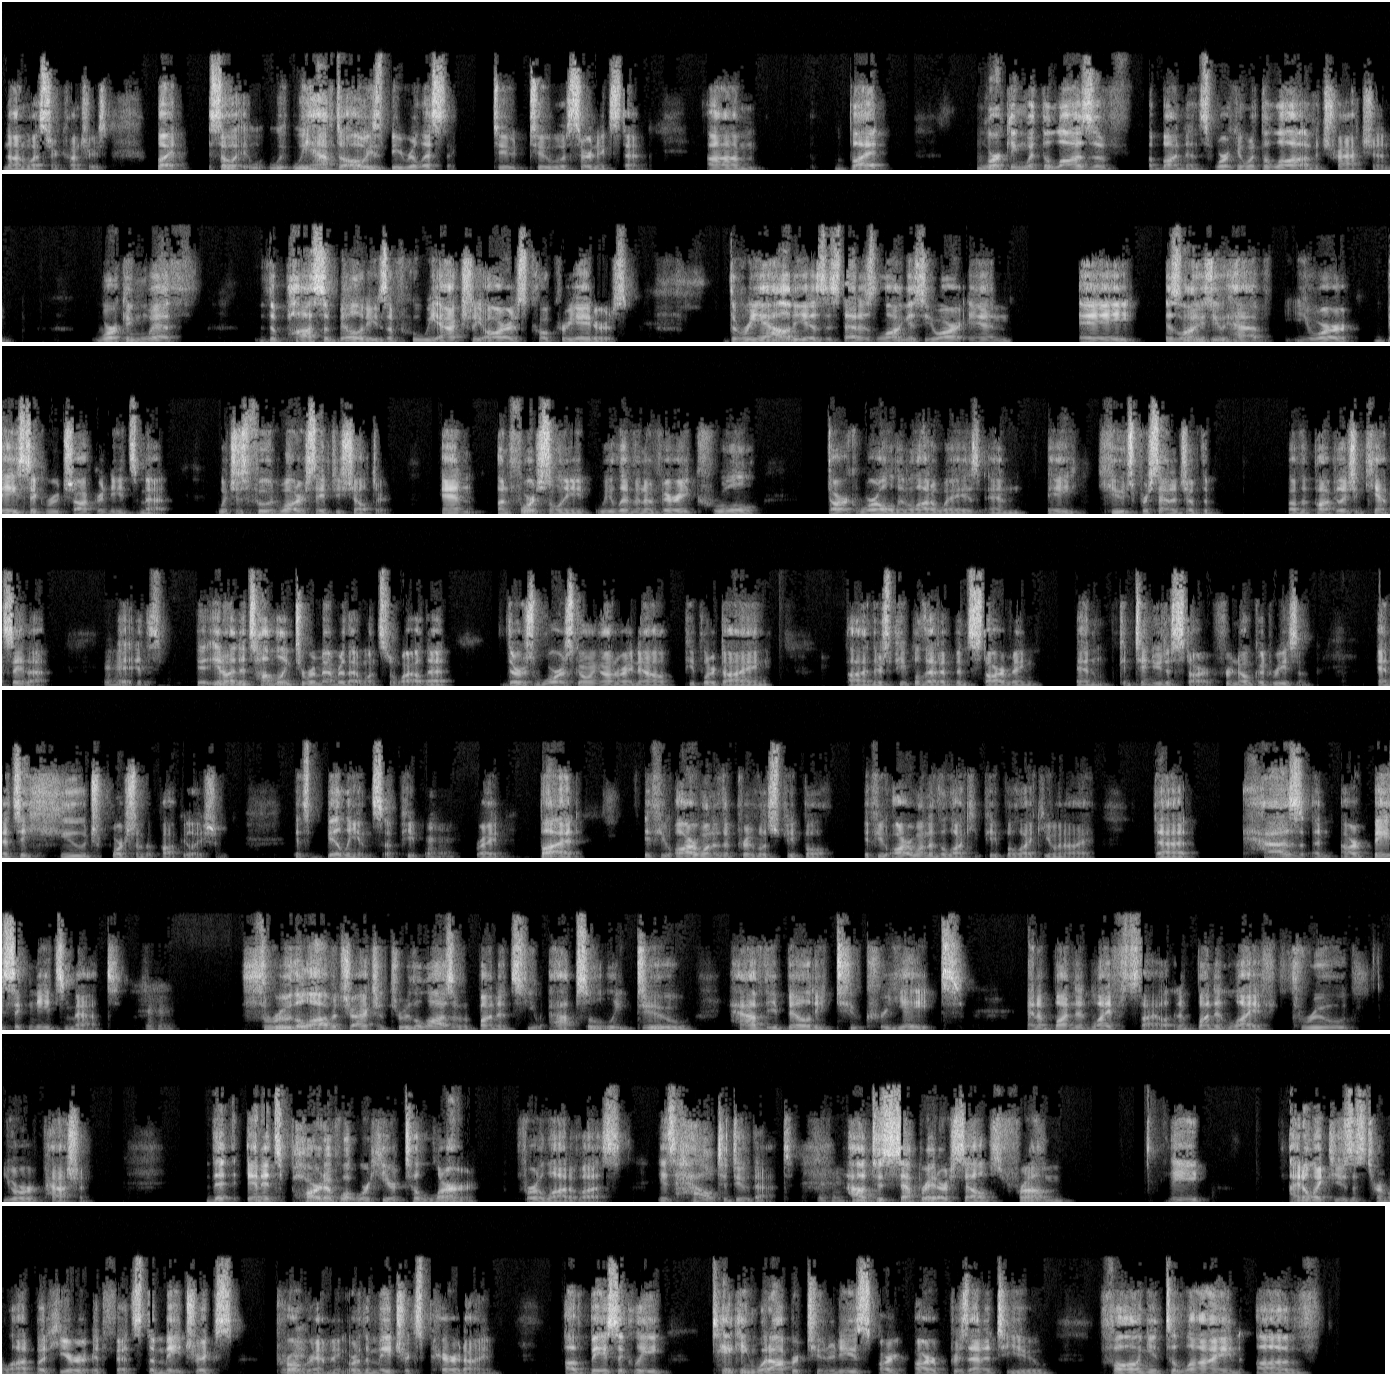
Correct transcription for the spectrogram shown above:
non Western countries. But so we, we have to always be realistic to, to a certain extent. Um, but working with the laws of abundance, working with the law of attraction, working with the possibilities of who we actually are as co-creators the reality is is that as long as you are in a as long as you have your basic root chakra needs met which is food water safety shelter and unfortunately we live in a very cruel dark world in a lot of ways and a huge percentage of the of the population can't say that mm-hmm. it's it, you know, and it's humbling to remember that once in a while that there's wars going on right now. People are dying. Uh, and there's people that have been starving and continue to starve for no good reason. And it's a huge portion of the population. It's billions of people, mm-hmm. right? But if you are one of the privileged people, if you are one of the lucky people like you and I, that has an, our basic needs met, mm-hmm through the law of attraction, through the laws of abundance, you absolutely do have the ability to create an abundant lifestyle, an abundant life through your passion. That, and it's part of what we're here to learn for a lot of us is how to do that, mm-hmm. how to separate ourselves from the, I don't like to use this term a lot, but here it fits the matrix programming or the matrix paradigm of basically taking what opportunities are are presented to you, falling into line of,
